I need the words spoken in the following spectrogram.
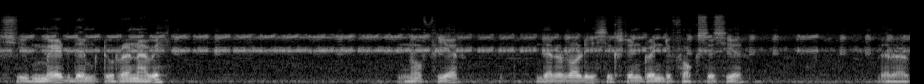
She made them to run away. No fear. There are already 16 20 foxes here there are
